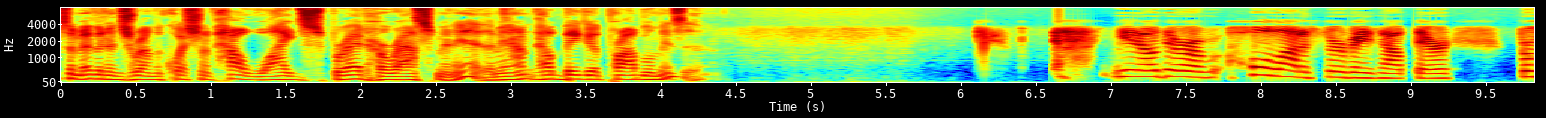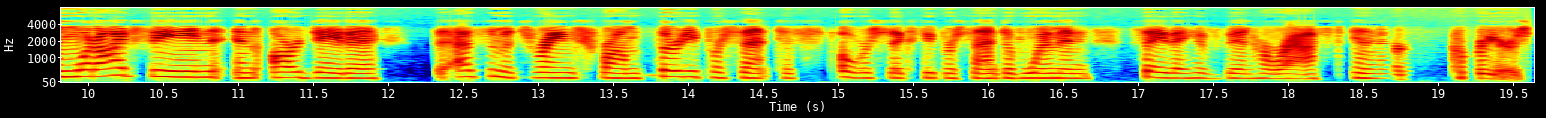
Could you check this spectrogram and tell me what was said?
some evidence around the question of how widespread harassment is. I mean, how, how big a problem is it? You know, there are a whole lot of surveys out there. From what I've seen in our data, the estimates range from 30% to over 60% of women say they have been harassed in their careers.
